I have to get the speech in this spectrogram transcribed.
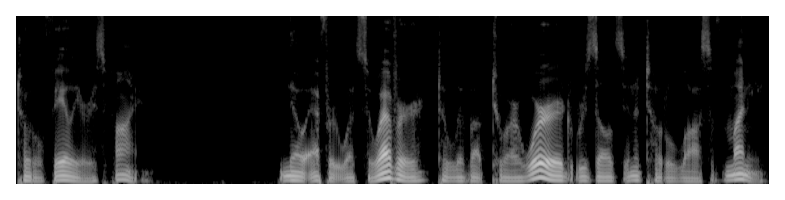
total failure is fine. No effort whatsoever to live up to our word results in a total loss of money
